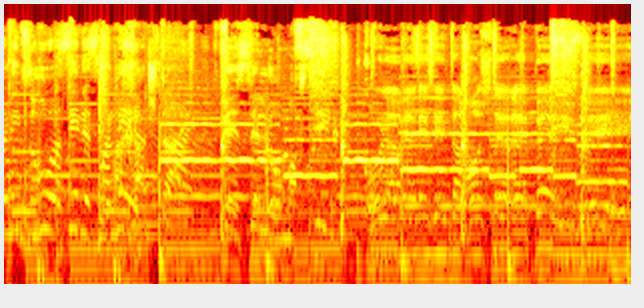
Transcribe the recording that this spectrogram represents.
אני. הסימנים זוהו, אז הנה זמני. אחת, שתיים, וזה לא מפסיק. כולם מזיזים את הראש לראפ בעברית.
